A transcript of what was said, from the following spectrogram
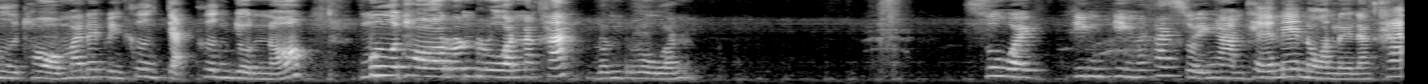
มือทอไม่ได้เป็นเครื่องจักรเครื่องยนต์เนาะมือทอร้วนๆนะคะร้วนสวยจริงๆนะคะ สวยงามแท้แน่นอนเลยนะคะ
